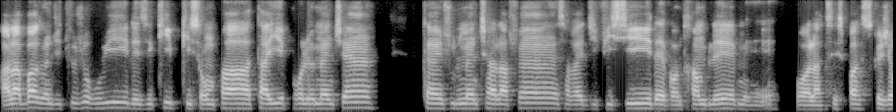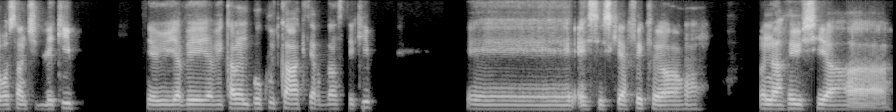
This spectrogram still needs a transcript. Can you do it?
à la base, on dit toujours oui, les équipes qui ne sont pas taillées pour le maintien, quand elles jouent le maintien à la fin, ça va être difficile, elles vont trembler. Mais voilà, ce n'est pas ce que j'ai ressenti de l'équipe. Il y, avait, il y avait quand même beaucoup de caractère dans cette équipe. Et, et c'est ce qui a fait qu'on on a réussi à,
